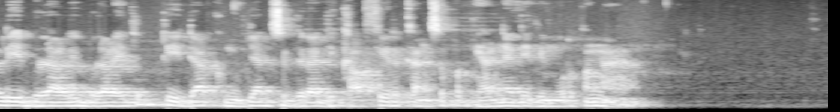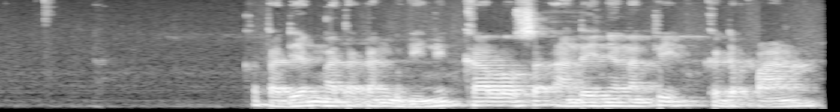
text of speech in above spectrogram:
liberal-liberal itu tidak kemudian segera dikafirkan seperti halnya di Timur Tengah. Kata dia mengatakan begini, kalau seandainya nanti ke depan,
